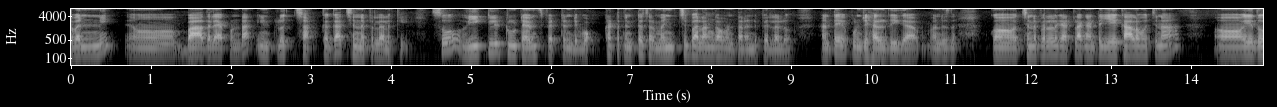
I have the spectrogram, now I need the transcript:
అవన్నీ బాధ లేకుండా ఇంట్లో చక్కగా చిన్నపిల్లలకి సో వీక్లీ టూ టైమ్స్ పెట్టండి. ఒక్కటి తింటే చాలా మంచి బలంగా ఉంటారండి పిల్లలు. అంటే కొంచెం హెల్తీగా మన చిన్నపిల్లలకి ఎట్లాగంటే ఏ కాలం వచ్చినా ఏదో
